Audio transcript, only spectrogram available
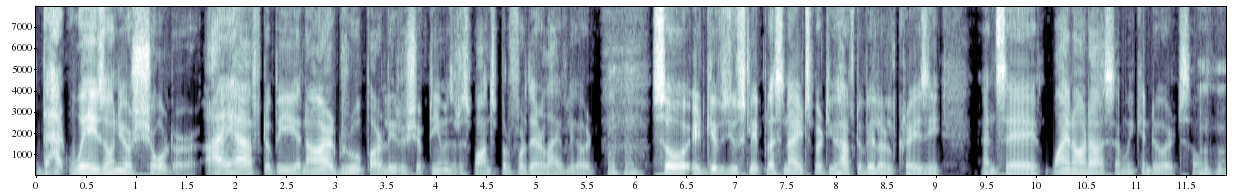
that weighs on your shoulder. I have to be in our group, our leadership team is responsible for their livelihood. Mm-hmm. So it gives you sleepless nights, but you have to be a little crazy and say, why not us? And we can do it. So, mm-hmm.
